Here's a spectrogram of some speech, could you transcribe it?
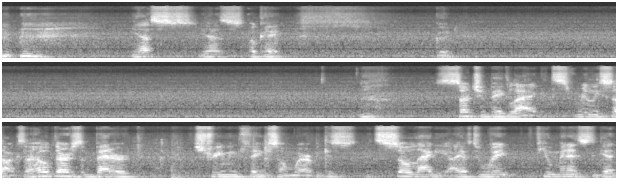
yes, yes, okay. Good. Such a big lag. It really sucks. I hope there's a better streaming thing somewhere because it's so laggy. I have to wait a few minutes to get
